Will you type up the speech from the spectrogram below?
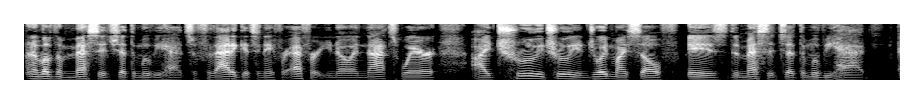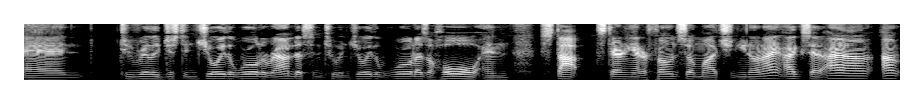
and I love the message that the movie had. So for that, it gets an A for effort, you know, and that's where I truly, truly enjoyed myself is the message that the movie had, and to really just enjoy the world around us and to enjoy the world as a whole and stop staring at our phone so much. And you know, and I, like I said, I, I'm,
